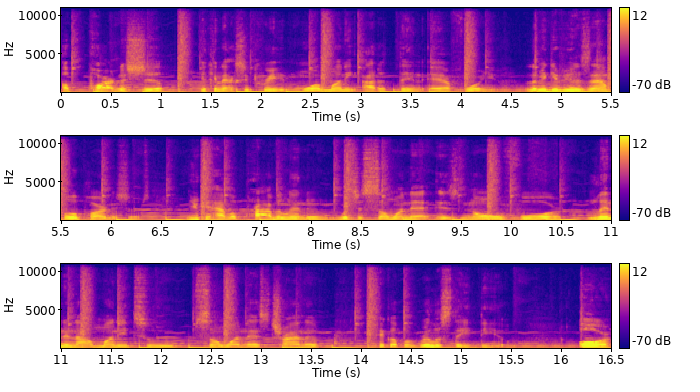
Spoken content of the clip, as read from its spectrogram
A partnership, it can actually create more money out of thin air for you. Let me give you an example of partnerships. You can have a private lender, which is someone that is known for lending out money to someone that's trying to pick up a real estate deal. Or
